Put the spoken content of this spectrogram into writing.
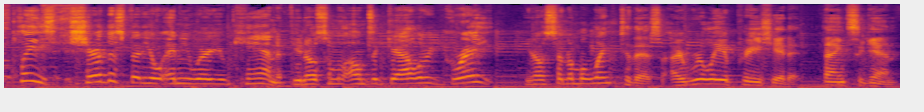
So please share this video anywhere you can. If you know someone owns a gallery, great. You know, send them a link to this. I really appreciate it. Thanks again.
